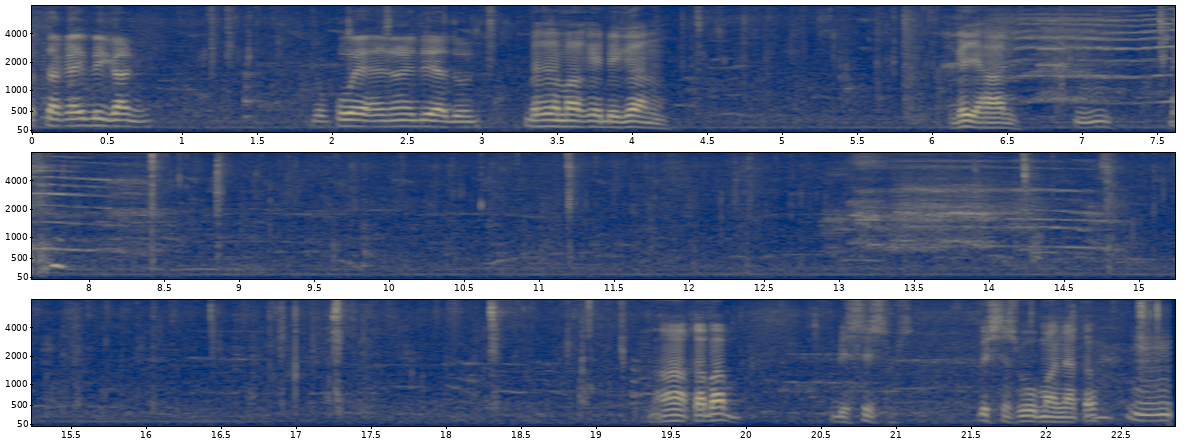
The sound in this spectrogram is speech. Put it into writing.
Basta kaibigan. Yung kuya, ano idea doon? Basta mga kaibigan. Gayahan. Hmm. Mga kabab, business business woman na to. Mm.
